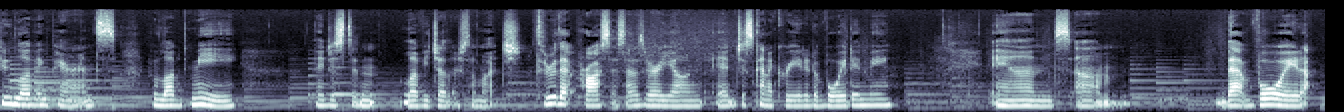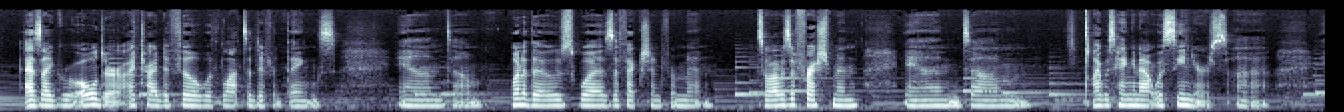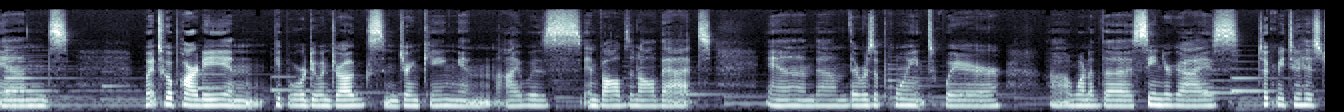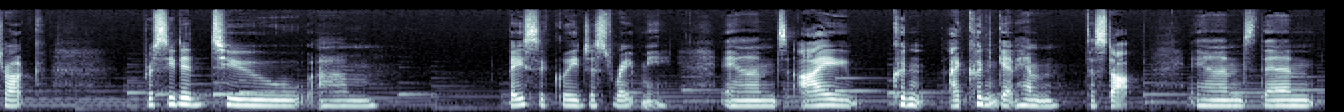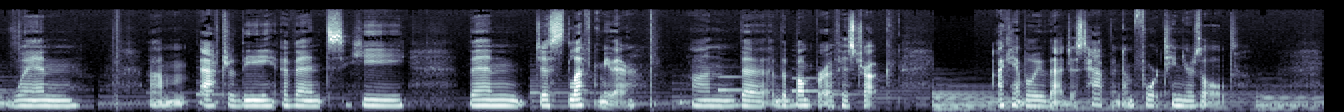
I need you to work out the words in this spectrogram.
two loving parents who loved me. They just didn't love each other so much. Through that process, I was very young, it just kind of created a void in me. And um, that void, as I grew older, I tried to fill with lots of different things. And um, one of those was affection from men. So I was a freshman and um, I was hanging out with seniors uh, and went to a party and people were doing drugs and drinking and I was involved in all that. And um, there was a point where uh, one of the senior guys took me to his truck, proceeded to um, basically just rape me, and I couldn't I couldn't get him to stop. And then when um, after the event, he then just left me there on the the bumper of his truck. I can't believe that just happened. I'm 14 years old.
